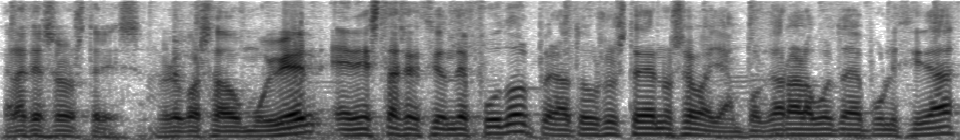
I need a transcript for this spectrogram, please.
Gracias a los tres. Lo he pasado muy bien en esta sección de fútbol, pero a todos ustedes no se vayan, porque ahora a la vuelta de publicidad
